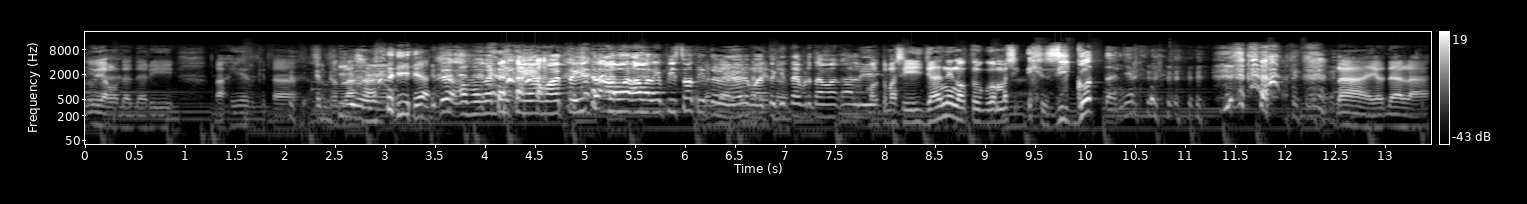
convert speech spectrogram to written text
lu yang udah dari lahir kita Embrio sebelah ya. iya. Itu omongan kita yang waktu itu awal-awal episode itu Benar, ya, benar waktu itu. kita pertama kali. waktu masih janin waktu gue masih eh, zigot anjir. Nah ya udahlah.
